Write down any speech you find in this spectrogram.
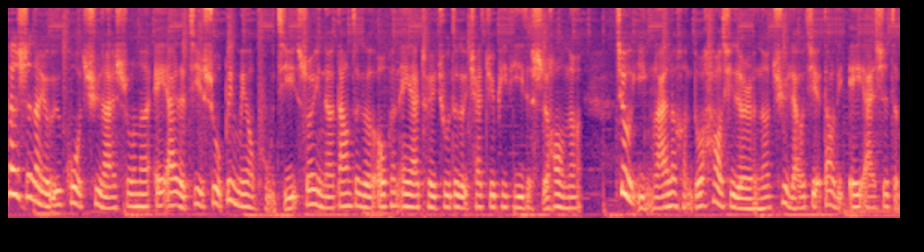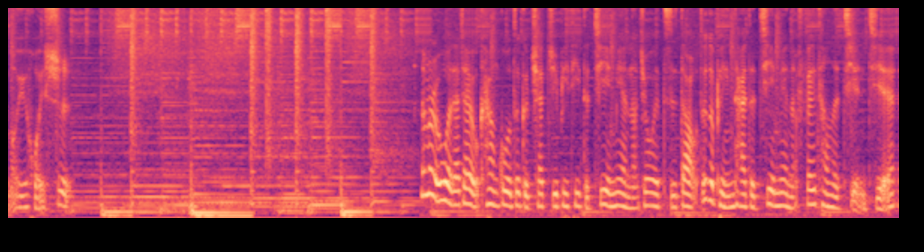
但是呢，由于过去来说呢，AI 的技术并没有普及，所以呢，当这个 OpenAI 推出这个 ChatGPT 的时候呢，就引来了很多好奇的人呢去了解到底 AI 是怎么一回事。如果大家有看过这个 ChatGPT 的界面呢，就会知道这个平台的界面呢非常的简洁，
